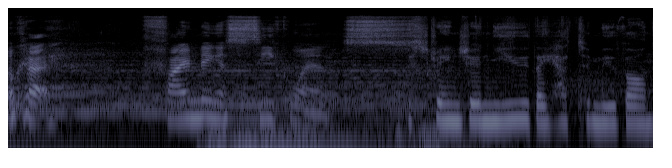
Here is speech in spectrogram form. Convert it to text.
Okay. Finding a sequence. The stranger knew they had to move on.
